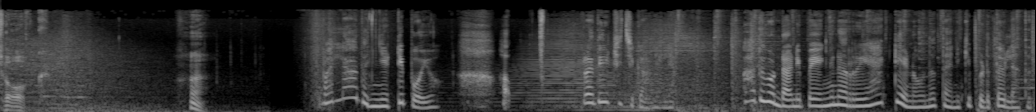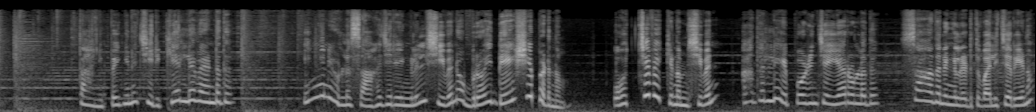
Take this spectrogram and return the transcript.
ജോക്ക് വല്ലാതെ ഞെട്ടിപ്പോയോ? പ്രതീക്ഷിച്ച് കാണില്ല. അതുകൊണ്ടാണ് ഇപ്പൊ എങ്ങനെ റിയാക്ട് ചെയ്യണമെന്ന് തനിക്ക് പിടുത്തമില്ലാത്തത്. താനിപ്പോ ഇങ്ങനെ ചിരിക്കുകയല്ലേ വേണ്ടത്? ഇങ്ങനെയുള്ള സാഹചര്യങ്ങളിൽ ശിവൻ ഒബ്രോയ് ദേഷ്യപ്പെടണം. ഒച്ച വെക്കണം ശിവൻ. അതല്ലേ എപ്പോഴും ചെയ്യാറുള്ളത്? സാധനങ്ങൾ എടുത്ത് വലിച്ചെറിയണം.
